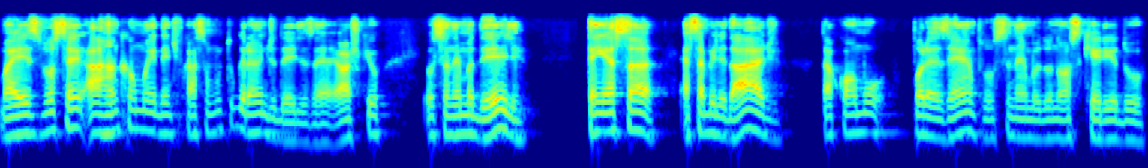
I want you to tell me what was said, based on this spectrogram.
mas você arranca uma identificação muito grande deles. Né? Eu acho que o, o cinema dele tem essa, essa habilidade, tá como, por exemplo, o cinema do nosso querido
